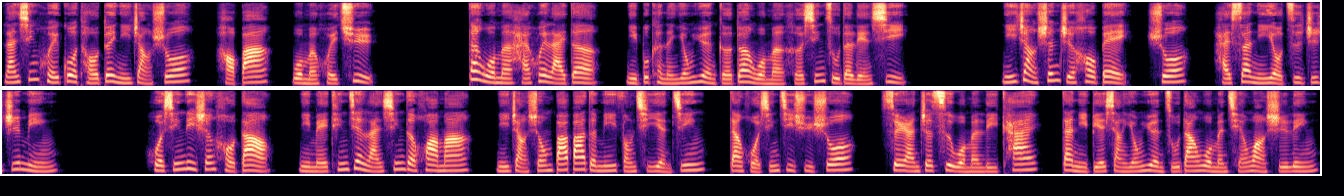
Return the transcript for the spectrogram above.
蓝星回过头对泥长说：“好吧，我们回去，但我们还会来的。你不可能永远隔断我们和星族的联系。”泥掌伸直后背说：“还算你有自知之明。”火星厉声吼道：“你没听见蓝星的话吗？”泥长凶巴巴的眯缝起眼睛，但火星继续说：“虽然这次我们离开，但你别想永远阻挡我们前往石林。”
